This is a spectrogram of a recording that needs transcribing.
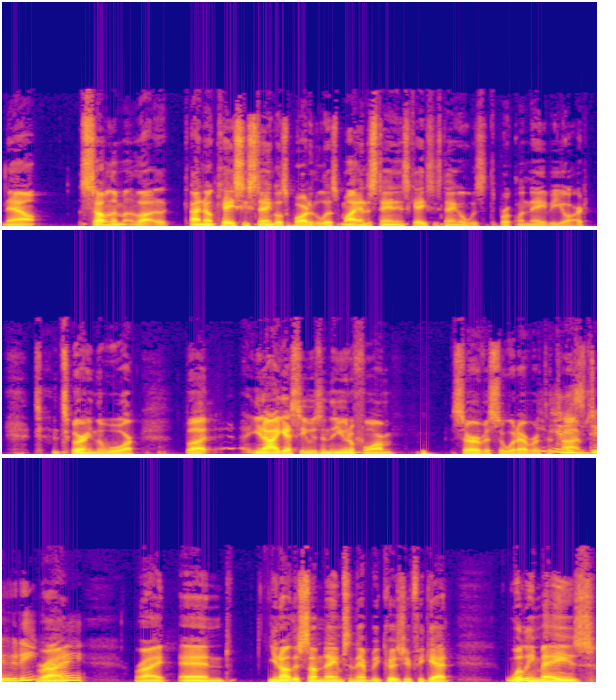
now some of them i know casey stengel's part of the list my understanding is casey stengel was at the brooklyn navy yard during the war but you know i guess he was in the uniform service or whatever He at the did time his duty, right? Right. And, you know, there's some names in there because you forget. Willie Mays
